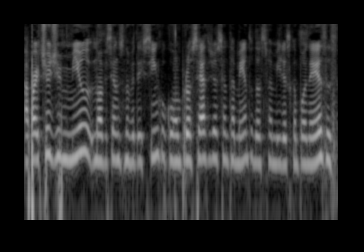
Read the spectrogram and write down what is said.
a partir de 1995, com o processo de assentamento das famílias camponesas,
